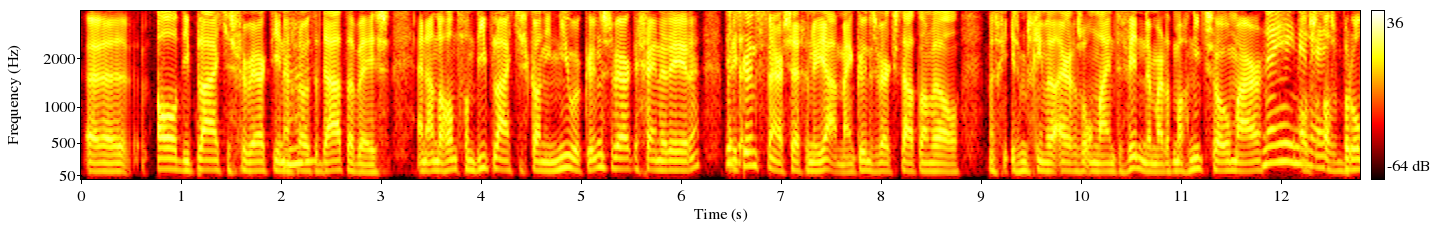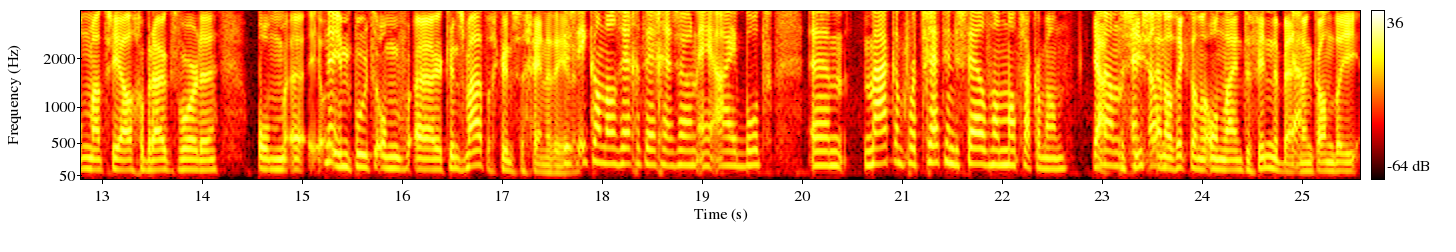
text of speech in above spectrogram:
Eh, al die plaatjes verwerkt hij in een Mhm. grote database. En aan de hand van die plaatjes kan hij nieuwe kunstwerken genereren. Maar Dus- de kunstenaars zeggen nu, ja, mijn kunstwerk staat dan wel, misschien, is misschien wel ergens online te vinden. Maar dat mag niet zomaar Nee, nee, als, nee. als bronmateriaal gebruikt worden om eh, Nee. input om eh, kunstmatig kunst te genereren. Dus ik kan dan zeggen tegen zo'n AI-bot: ehm, maak een portret in de stijl van Mats Akkerman. Ja, dan- precies. en als ik dan online te vinden ben, Ja. dan kan die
